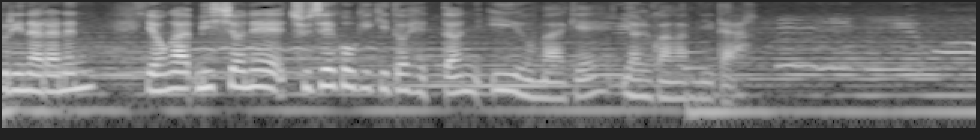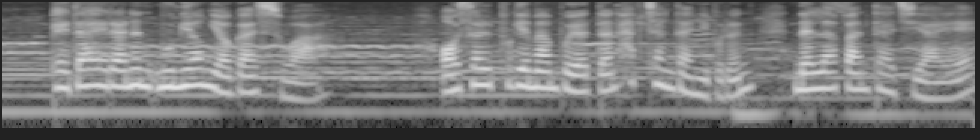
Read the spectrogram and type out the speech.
우리나라는 영화 미션의 주제곡이기도 했던 이 음악에 열광합니다. 베다헤라는 무명 여가수와 어설프게만 보였던 합창단이 부른 넬라 판타지아에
